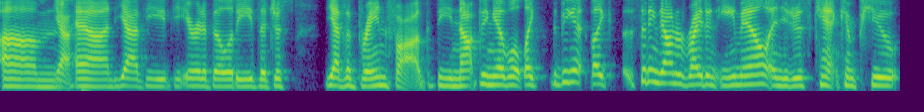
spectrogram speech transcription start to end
Um Yeah. and yeah, the the irritability, the just yeah, the brain fog, the not being able like the being like sitting down to write an email and you just can't compute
